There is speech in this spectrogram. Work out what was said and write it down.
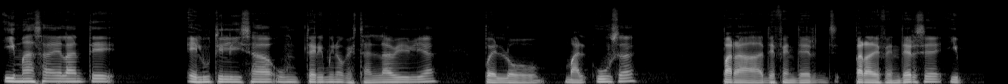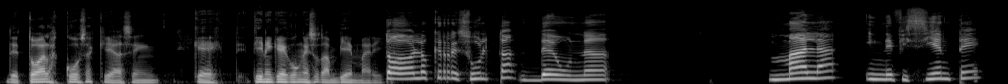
Y más adelante, él utiliza un término que está en la Biblia, pues lo mal usa para, defender, para defenderse y de todas las cosas que hacen que tiene que ver con eso también, Mari. Todo lo que resulta de una mala, ineficiente,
